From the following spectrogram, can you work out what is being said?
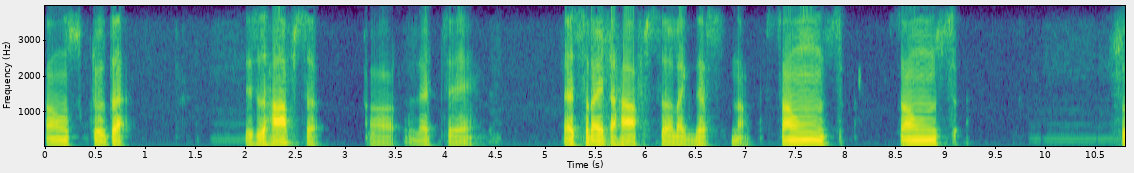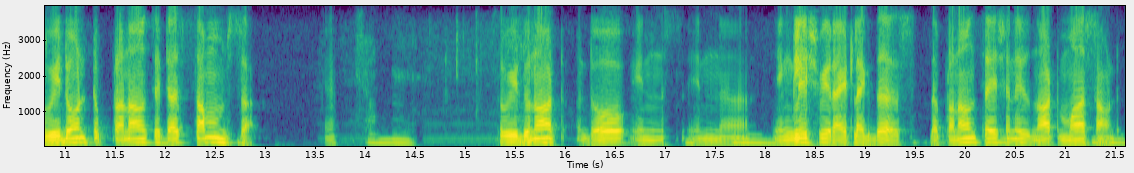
sanskrita this is half sa or let's say let's write a half so like this. Now sounds sounds so we don't pronounce it as sams okay? so we do not though in in uh, english we write like this the pronunciation is not ma sound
